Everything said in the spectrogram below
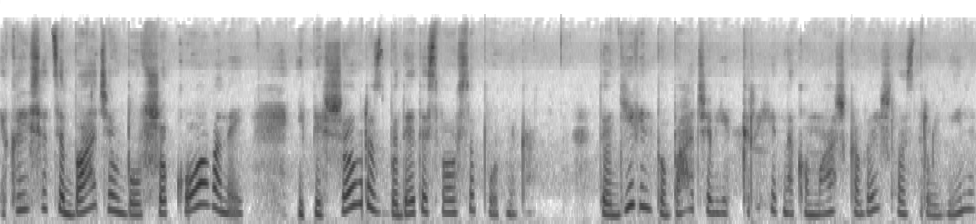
який все це бачив, був шокований і пішов розбудити свого супутника. Тоді він побачив, як крихітна комашка вийшла з руїни,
